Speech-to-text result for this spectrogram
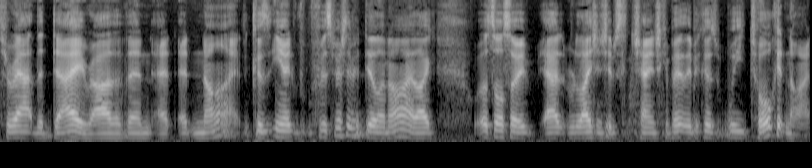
throughout the day rather than at, at night. Because you know, for, especially for Dylan and I, like it's also our relationships change completely because we talk at night.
